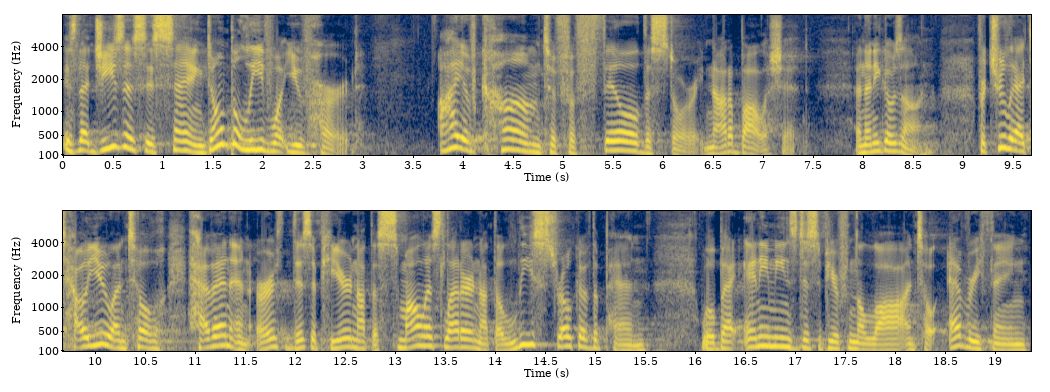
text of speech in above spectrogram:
is that Jesus is saying, don't believe what you've heard. I have come to fulfill the story, not abolish it. And then he goes on. For truly I tell you, until heaven and earth disappear, not the smallest letter, not the least stroke of the pen will by any means disappear from the law until everything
